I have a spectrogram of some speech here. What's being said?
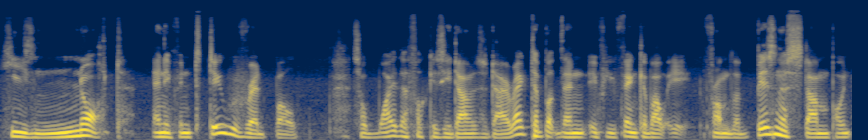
he's not anything to do with Red Bull. So why the fuck is he down as a director? But then, if you think about it from the business standpoint,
